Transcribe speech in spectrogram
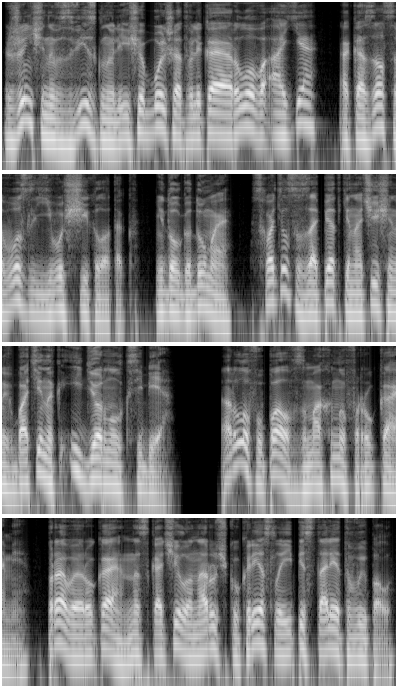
Женщины взвизгнули, еще больше отвлекая Орлова, а я оказался возле его щиколоток. Недолго думая, схватился за пятки начищенных ботинок и дернул к себе. Орлов упал, взмахнув руками. Правая рука наскочила на ручку кресла, и пистолет выпал.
